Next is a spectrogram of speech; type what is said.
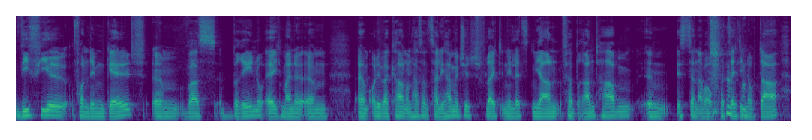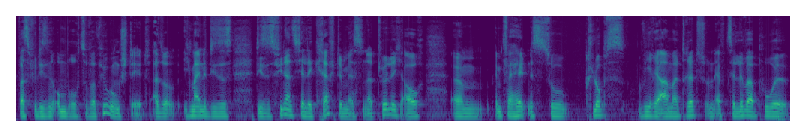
wie viel von dem Geld, ähm, was Breno, äh, ich meine, ähm, ähm, Oliver Kahn und Hasan Salihamidzic vielleicht in den letzten Jahren verbrannt haben, ähm, ist dann aber auch tatsächlich noch da, was für diesen Umbruch zur Verfügung steht. Also ich meine, dieses, dieses finanzielle Kräftemessen natürlich auch ähm, im Verhältnis zu Clubs wie Real Madrid und FC Liverpool,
